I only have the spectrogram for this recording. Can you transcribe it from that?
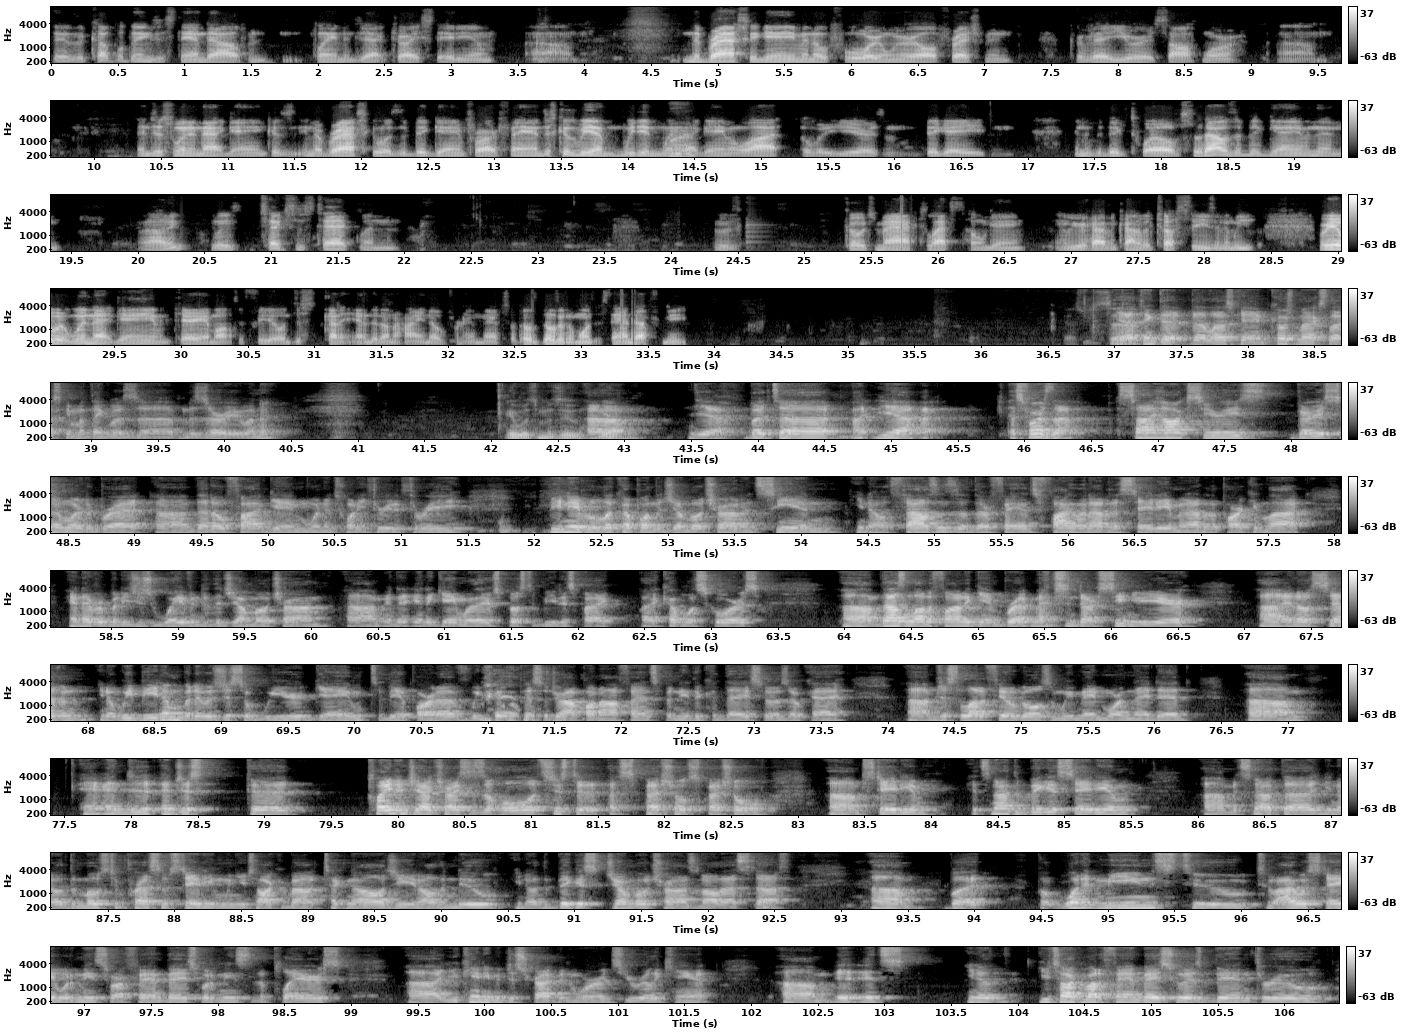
there's a couple things that stand out from playing in Jack Trice Stadium. Um, Nebraska game in 04, and we were all freshmen. Gervais, you were a sophomore. Um, and just winning that game because Nebraska was a big game for our fans. Just because we have we didn't win that game a lot over the years and Big Eight and into the Big Twelve, so that was a big game. And then uh, I think it was Texas Tech when it was Coach Mack's last home game, and we were having kind of a tough season, and we were able to win that game and carry him off the field, and just kind of ended on a high note for him there. So those those are the ones that stand out for me. So, yeah, I think that that last game, Coach Mack's last game, I think was uh, Missouri, wasn't it? It was Mizzou. Um, yeah. yeah, but uh, I, yeah, I, as far as the Cyhawk series, very similar to Bret. Uh, that 05 game, winning 23 to three, being able to look up on the jumbotron and seeing you know thousands of their fans filing out of the stadium and out of the parking lot, and everybody just waving to the jumbotron um, in, a, in a game where they're supposed to beat us by by a couple of scores um, that was a lot of fun. Again, Bret mentioned our senior year uh, in 07. You know, we beat them, but it was just a weird game to be a part of. We couldn't piss a drop on offense, but neither could they, so it was okay. Um, just a lot of field goals, and we made more than they did. Um, and, and, and just the playing in Jack Trice as a whole, it's just a, a special, special um, stadium. It's not the biggest stadium. Um, it's not the you know the most impressive stadium when you talk about technology and all the new you know the biggest jumbotrons and all that stuff. Um, but but what it means to to Iowa State, what it means to our fan base, what it means to the players, uh, you can't even describe it in words. You really can't. Um, it, it's you know you talk about a fan base who has been through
